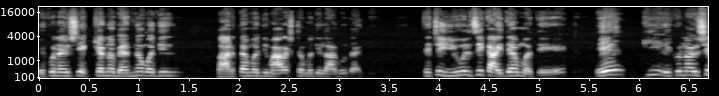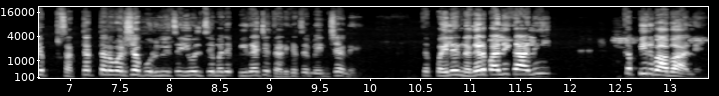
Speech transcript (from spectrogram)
एकोणावीसशे एक्क्याण्णव ब्याण्णवमध्ये भारतामध्ये महाराष्ट्रामध्ये लागू झाली. त्याच्या युएलसी कायद्यामध्ये हे की एकोणावीसशे सत्याहत्तर वर्षापूर्वीचं युएलसीमध्ये पिराचे तडकेचं मेन्शन आहे. तर पहिले नगरपालिका आली का पीर बाबा आले?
